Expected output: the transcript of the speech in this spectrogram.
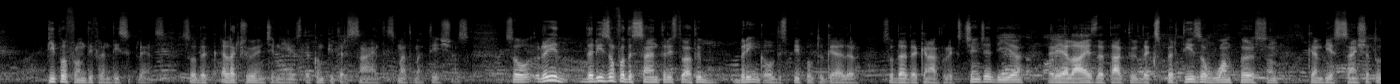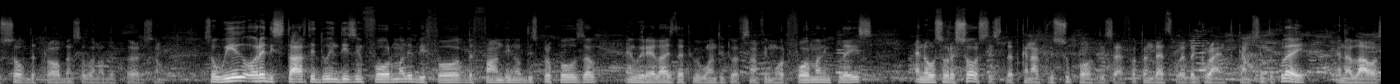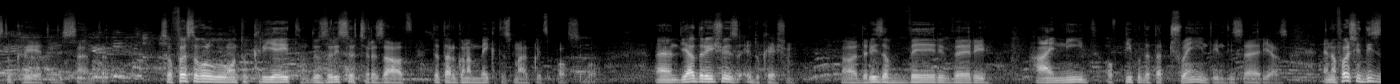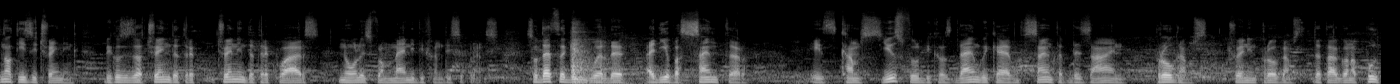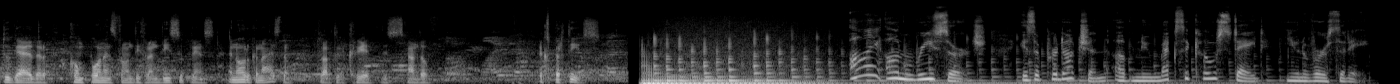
people from different disciplines. So the electrical engineers, the computer scientists, mathematicians. So really the reason for the center is to actually bring all these people together so that they can actually exchange ideas, realize that actually the expertise of one person can be essential to solve the problems of another person. So we already started doing this informally before the funding of this proposal and we realized that we wanted to have something more formal in place and also resources that can actually support this effort and that's where the grant comes into play and allow us to create this center. So first of all we want to create those research results that are going to make the smart grids possible. And the other issue is education. Uh, there is a very, very high need of people that are trained in these areas. And unfortunately, this is not easy training because it's a train that training that requires knowledge from many different disciplines. So that's again where the idea of a center is, comes useful because then we can have the center design programs, training programs that are going to pull together components from different disciplines and organize them to actually create this kind of expertise. Eye on Research is a production of New Mexico State University.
